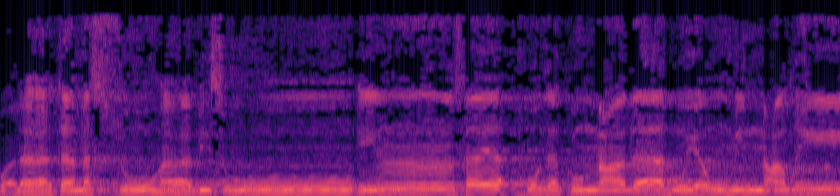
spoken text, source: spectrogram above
ولا تمسوها بسوء فيأخذكم عذاب يوم عظيم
